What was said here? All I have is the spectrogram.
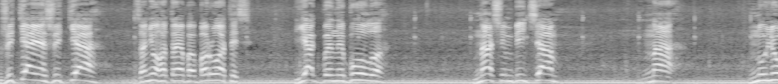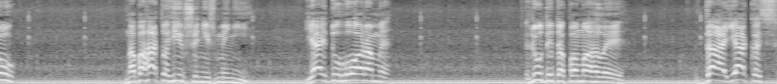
Життя є життя, за нього треба боротись. Як би не було, нашим бійцям на нулю набагато гірше, ніж мені. Я йду горами, люди допомогли. Да, якось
